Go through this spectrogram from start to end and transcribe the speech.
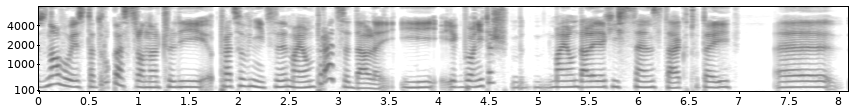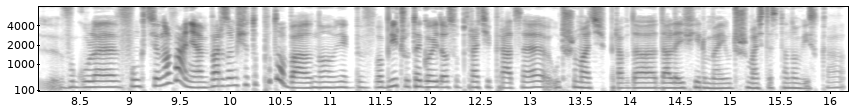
znowu jest ta druga strona, czyli pracownicy mają pracę dalej i jakby oni też mają dalej jakiś sens, tak, tutaj e, w ogóle funkcjonowania. Bardzo mi się to podoba, no jakby w obliczu tego, ile osób traci pracę, utrzymać, prawda, dalej firmę i utrzymać te stanowiska.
